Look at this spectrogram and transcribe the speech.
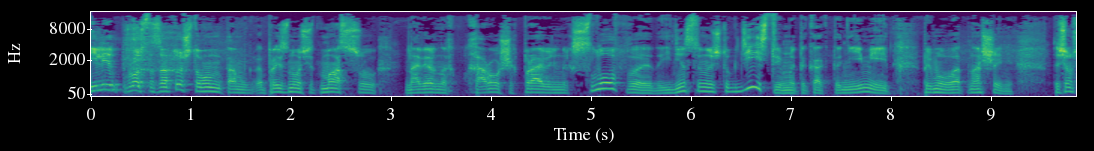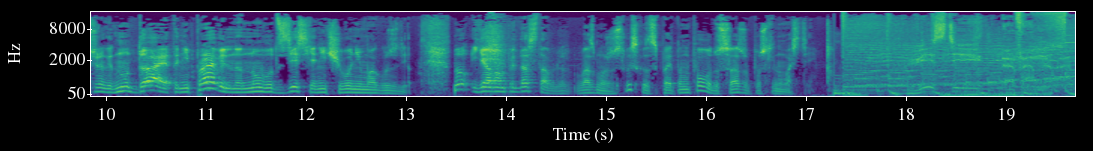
Или просто за то, что он там произносит массу, наверное, хороших, правильных слов. Единственное, что к действиям это как-то не имеет прямого отношения. То есть он все время говорит, ну да, это неправильно, но вот здесь я ничего не могу сделать. Ну, я вам предоставлю возможность высказаться по этому поводу сразу после новостей. Вести ФМ.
